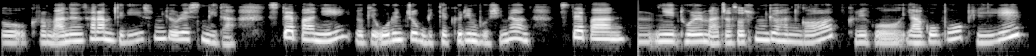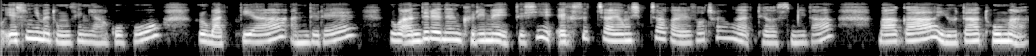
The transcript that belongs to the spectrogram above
또 그런 많은 사람들이 순교를 했습니다. 스테반이 여기 오른쪽 밑에 그림 보시면 스테반이 돌 맞아서 순교한 것 그리고 야고보, 빌립, 예수님의 동생 야고보 그리고 마띠아, 안드레 그리고 안드레는 그림에 있듯이 X자형 십자가에서 처형되었습니다. 마가, 유다, 도마,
